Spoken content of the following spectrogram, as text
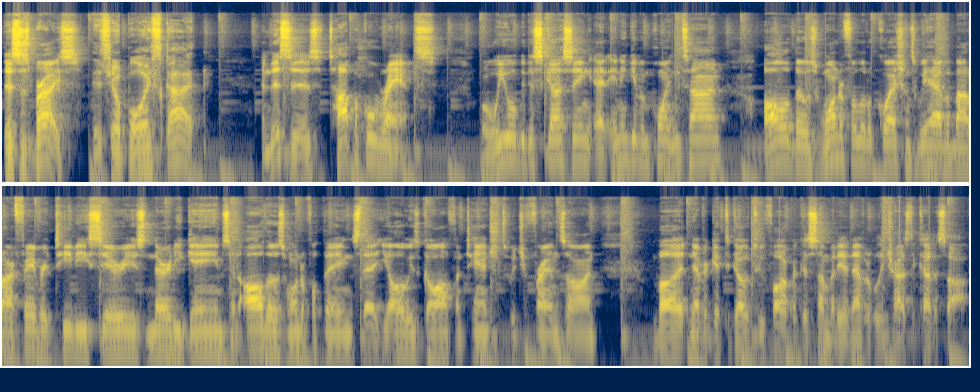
This is Bryce, It's your boy Scott. and this is Topical Rants, where we will be discussing at any given point in time all of those wonderful little questions we have about our favorite TV series, nerdy games, and all those wonderful things that you always go off on tangents with your friends on, but never get to go too far because somebody inevitably tries to cut us off.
